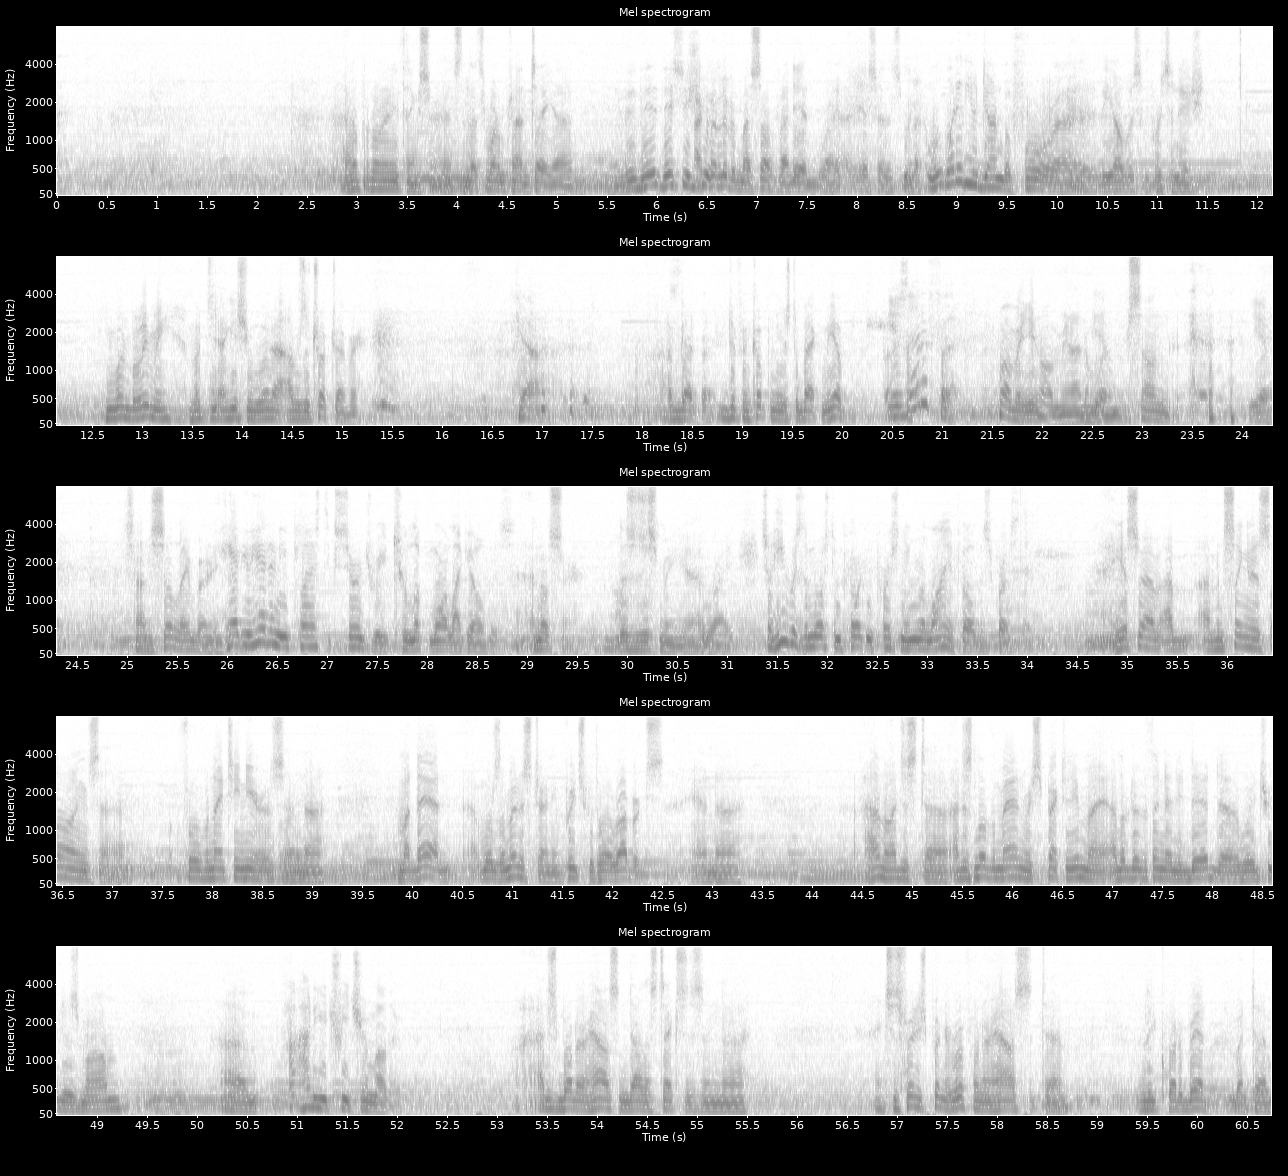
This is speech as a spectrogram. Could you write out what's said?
I don't put on anything, sir. That's, that's what I'm trying to tell you. I, This is I you. couldn't live with myself if I did. Right. Uh, yes, sir. That's me. What have you done before uh, the Elvis impersonation? You wouldn't believe me, but I guess you would. I, I was a truck driver. Yeah. I've got different companies to back me up. Is that a fact? Well, I mean, you know, I mean, I don't Yeah. want to sound Yeah. sound silly, but Have you had any plastic surgery to look more like Elvis? uh, no, sir. This is just me. Uh, Right. So he was the most important person in your life, Elvis Presley. Yes, sir. I've, I've, I've been singing his songs uh, for over 19 years, and uh, my dad was a minister, and he preached with Oral Roberts. And uh, I don't know. I just uh, I just loved the man, respected him. I, I loved everything that he did, uh, the way he treated his mom. Um, How, how do you treat your mother? I just bought her house in Dallas, Texas, and uh, I just finished putting a roof on her house. It uh, leaked quite a bit, but um,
